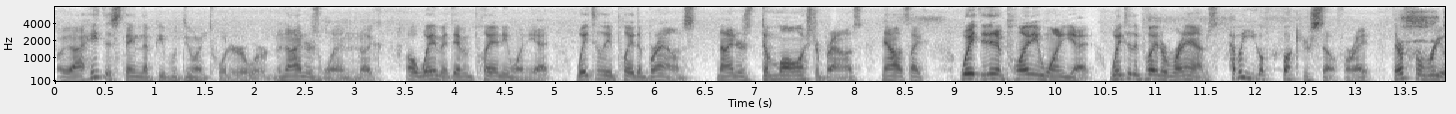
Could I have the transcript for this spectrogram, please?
Oh yeah, I hate this thing that people do on Twitter where the Niners win. Like, oh wait a minute, they haven't played anyone yet. Wait till they play the Browns. Niners demolished the Browns. Now it's like, wait, they didn't play anyone yet. Wait till they play the Rams. How about you go fuck yourself, all right? They're for real.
